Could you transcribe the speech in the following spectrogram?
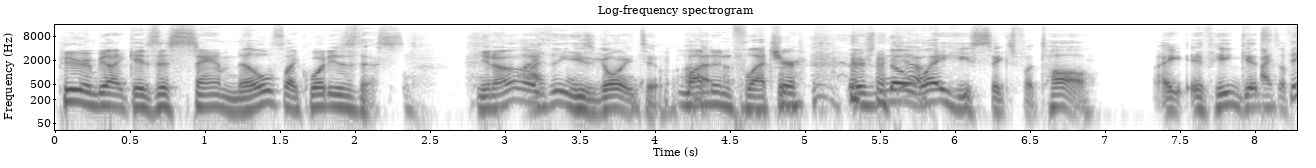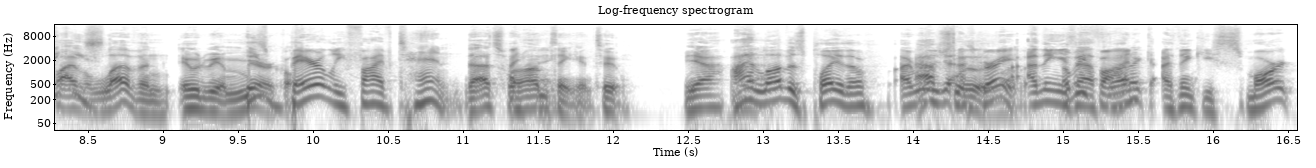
people are going to be like, is this Sam Mills? Like, what is this? You know, I think he's going to. London Fletcher, there's no Yeah. way he's six foot tall. Like, if he gets I to five eleven, it would be a he's miracle. barely five ten. That's what I I'm think. thinking too. yeah, I love his play, though. I really do. Absolutely. great. I think he's He'll fine. athletic. I think he's smart.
